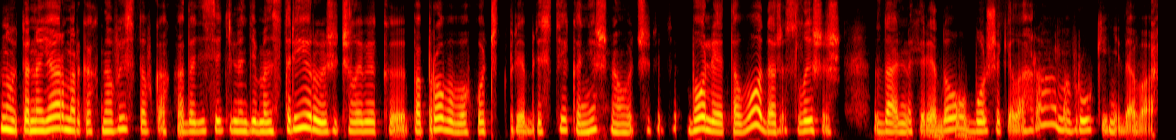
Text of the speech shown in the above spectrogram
Ну, это на ярмарках, на выставках, когда действительно демонстрируешь, и человек, э, попробовав, хочет приобрести, конечно, очередь. Более того, даже слышишь с дальних рядов, больше килограмма в руки не давать.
